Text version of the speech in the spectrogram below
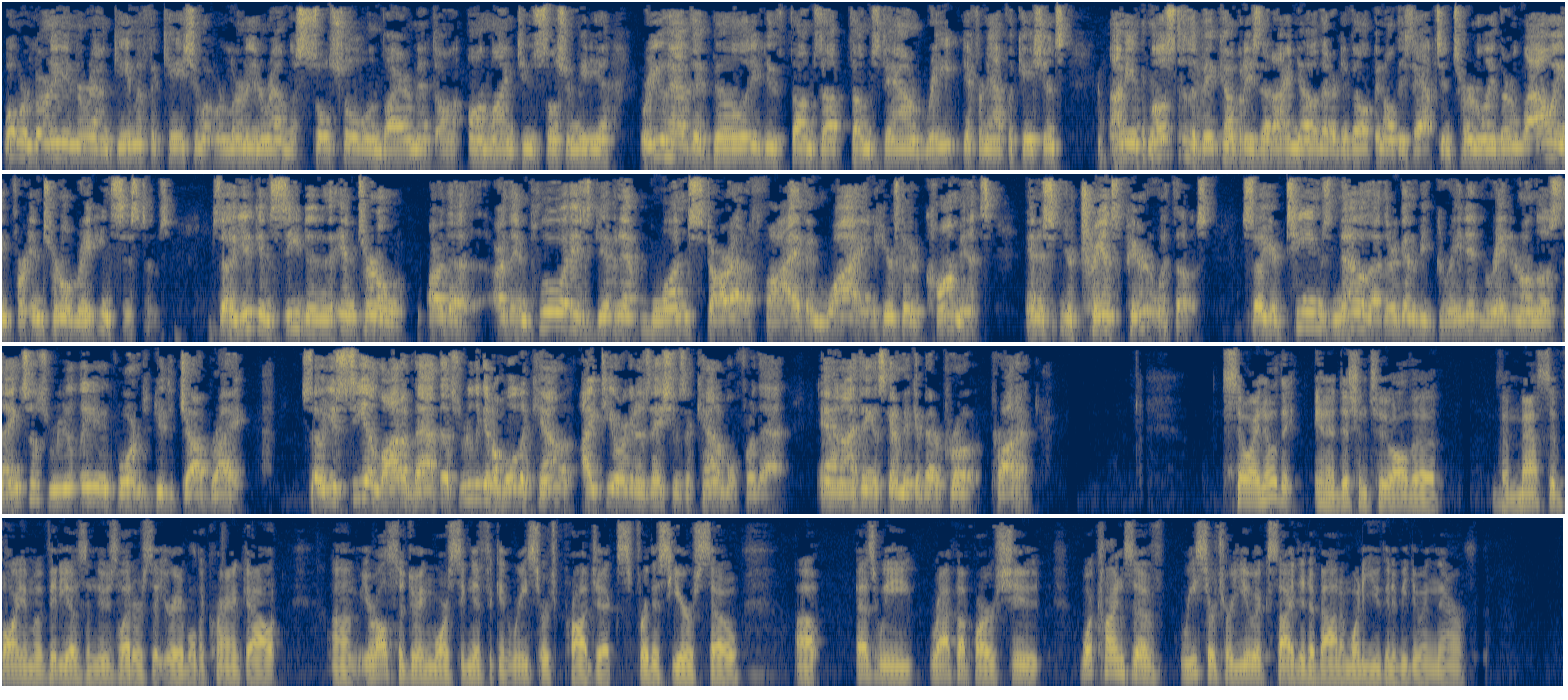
what we're learning around gamification, what we're learning around the social environment on, online too, social media, where you have the ability to do thumbs up, thumbs down, rate different applications. I mean, most of the big companies that I know that are developing all these apps internally, they're allowing for internal rating systems. So you can see the internal are the are the employees giving it one star out of five and why, and here's their comments, and it's, you're transparent with those. So your teams know that they're going to be graded and rated on those things. So it's really important to do the job right. So you see a lot of that. That's really going to hold account IT organizations accountable for that, and I think it's going to make a better pro- product. So I know that in addition to all the the massive volume of videos and newsletters that you're able to crank out, um, you're also doing more significant research projects for this year. So uh, as we wrap up our shoot, what kinds of research are you excited about, and what are you going to be doing there?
